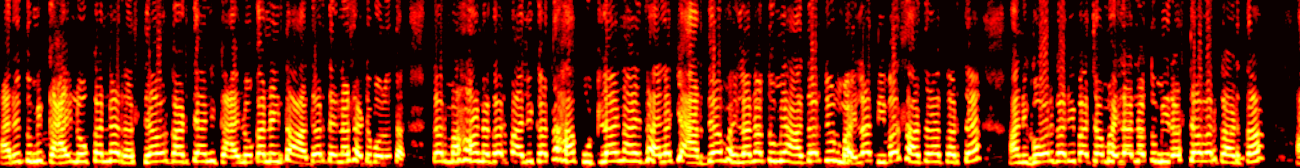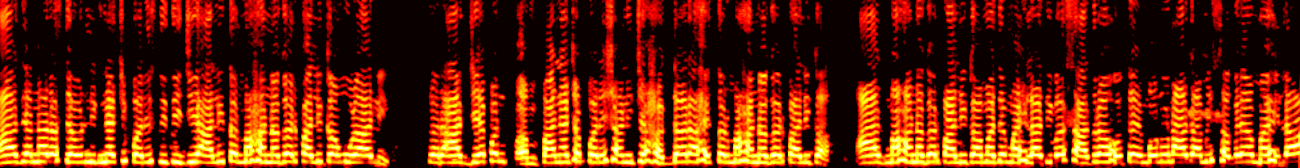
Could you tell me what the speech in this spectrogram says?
अरे तुम्ही काय लोकांना रस्त्यावर काढते आणि काय लोकांना इथं आदर देण्यासाठी बोलवतात तर महानगरपालिकाचा हा कुठला नाही झाला की अर्ध्या महिलांना तुम्ही आदर देऊन महिला दिवस साजरा करता आणि गोरगरिबाच्या महिलांना तुम्ही रस्त्यावर काढता? आज यांना रस्त्यावर निघण्याची परिस्थिती जी आली तर महानगरपालिकामुळे आली. तर आज जे पण पाण्याच्या परेशानीचे हकदार आहेत तर महानगरपालिका. आज महानगरपालिकामध्ये महिला दिवस साजरा होतोय म्हणून आज आम्ही सगळ्या महिला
